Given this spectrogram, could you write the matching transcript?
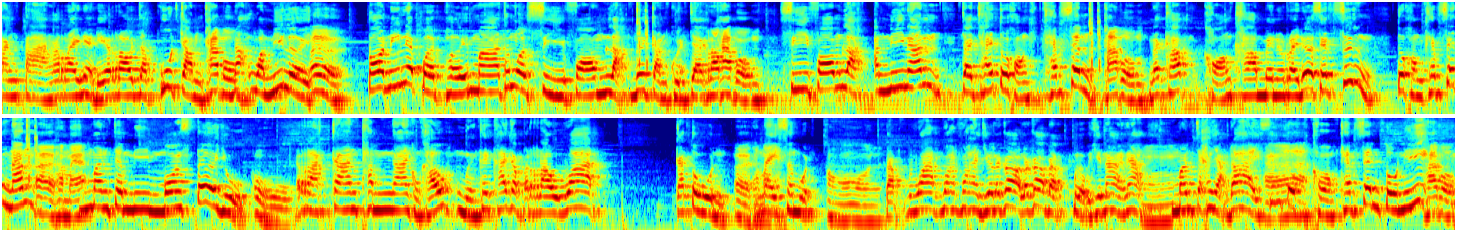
ต่างๆอะไรเนี่ยเดี๋ยวเราจะพูดกันครับผมณวันนี้เลยเออตอนนี้เนี่ยเปิดเผยมาทั้งหมด 4 ฟอร์มหลักด้วยกันคุณแจ็คครับครับผม 4 ฟอร์มหลักอันนี้นั้นจะใช้ตัวของแคปเซนครับผมนะครับของคาร์เมนไรเดอร์เซตซึ่งตัวของแคปเซนนั้นเออทำไมฮะมันจะมีมอนสเตอร์อยู่โอ้โหหลักการทำงานของเขาเหมือนคล้ายๆ กับเราวาด การ์ตูนเออทำไมในสมุดอ๋อแบบวาดวาดวาดเยอะแล้วก็แล้วก็แบบเปิดไปที่หน้าเนี่ยอืมมันจะขยับได้ซึ่งอ่าตัวของแคปเซนตัวนี้ครับผม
